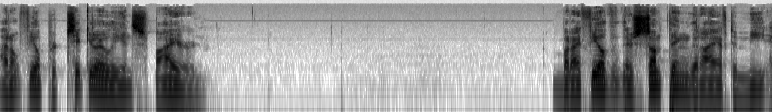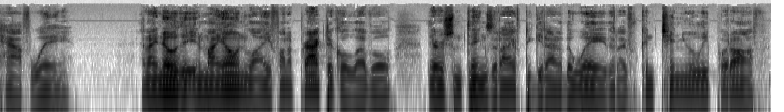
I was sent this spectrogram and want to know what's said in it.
I don't feel particularly inspired. But I feel that there's something that I have to meet halfway. And I know that in my own life, on a practical level, there are some things that I have to get out of the way that I've continually put off.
